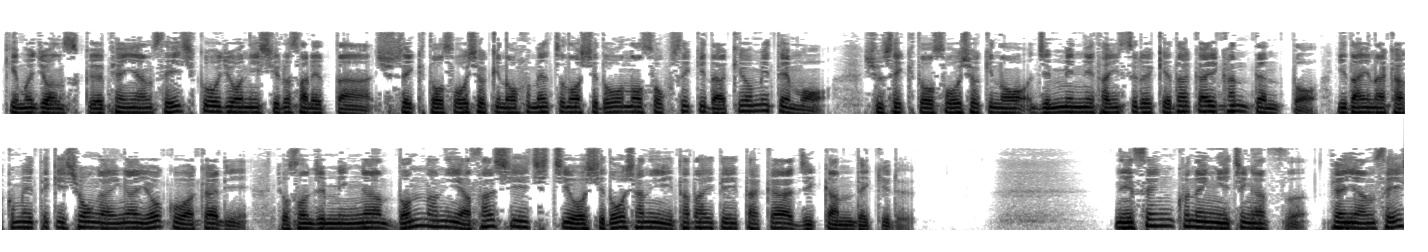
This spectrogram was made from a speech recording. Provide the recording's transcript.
キム・ジョンスク平壌製紙工場に記された主席と総書記の不滅の指導の足跡だけを見ても、主席と総書記の人民に対する気高い観点と偉大な革命的障害がよくわかり、朝鮮人民がどんなに優しい父を指導者にいただいていたか実感できる。2009年1月、平壌製紙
